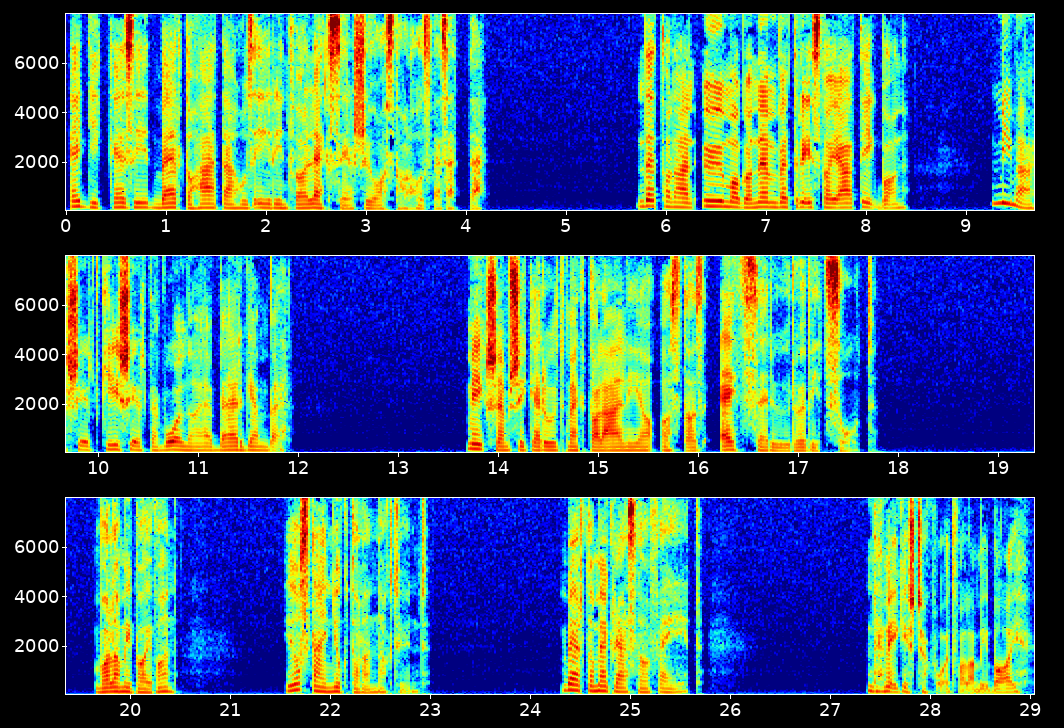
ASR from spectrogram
Egyik kezét Berta hátához érintve a legszélső asztalhoz vezette. De talán ő maga nem vett részt a játékban? Mi másért kísérte volna el Bergenbe? Mégsem sikerült megtalálnia azt az egyszerű, rövid szót. Valami baj van? Josztány nyugtalannak tűnt. Berta megrázta a fejét. De mégiscsak volt valami baj.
